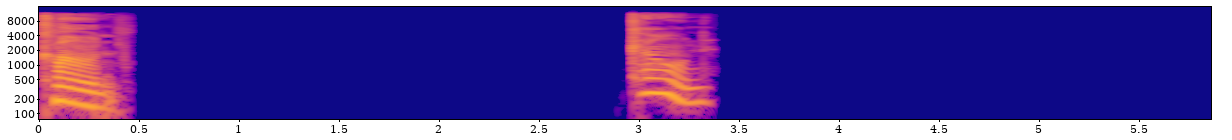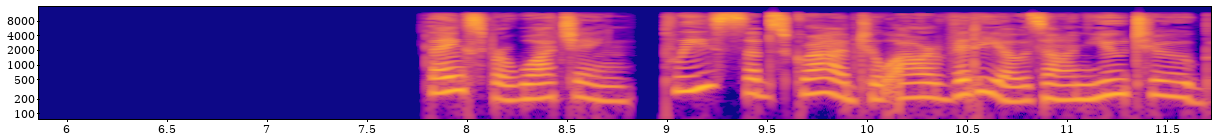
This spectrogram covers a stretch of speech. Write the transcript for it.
cone, cone. Thanks for watching. Please subscribe to our videos on YouTube.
